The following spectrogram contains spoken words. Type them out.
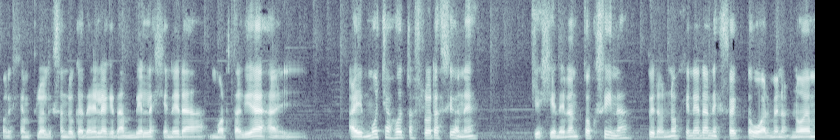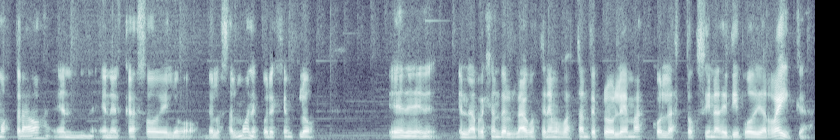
por ejemplo, Alexandro Catanela, que también le genera mortalidades. Hay muchas otras floraciones que generan toxinas, pero no generan efecto, o al menos no demostrados, en, en el caso de, de, los salmones. Por ejemplo, en, la región de los lagos tenemos bastantes problemas con las toxinas de tipo diarreica,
